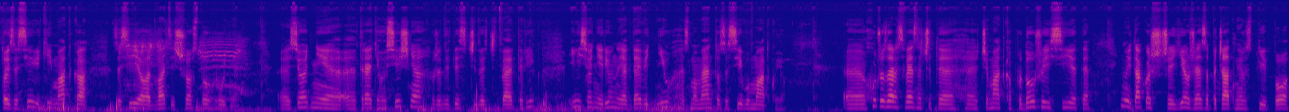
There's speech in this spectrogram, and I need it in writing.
той засів, який матка засіяла 26 грудня. Сьогодні е, 3 січня, вже 2024 рік, і сьогодні рівно як 9 днів з моменту засіву маткою. Е, Хочу зараз визначити, е, чи матка продовжує сіяти, ну і також чи є вже запечатаний розплід, бо,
